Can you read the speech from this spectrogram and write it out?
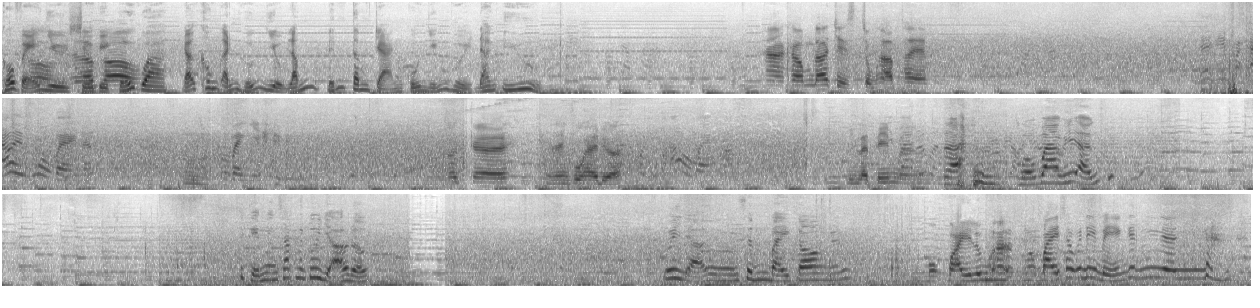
Có vẻ Ờ, như sự dạ việc vâng. tối qua đã không ảnh hưởng nhiều lắm đến tâm trạng của những người đang yêu. à không đó chỉ trùng hợp thôi em em mặc áo em cũng màu vàng nè ừ. màu vàng nhạt ok Mình anh phụ hai đứa mình là team mà là bộ ba bí ẩn. Tiết kiệm ngân sách mới cưới vợ được. Cưới vợ sinh bày con nữa. Một bầy luôn á. Một bầy sao cái đi biển cái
